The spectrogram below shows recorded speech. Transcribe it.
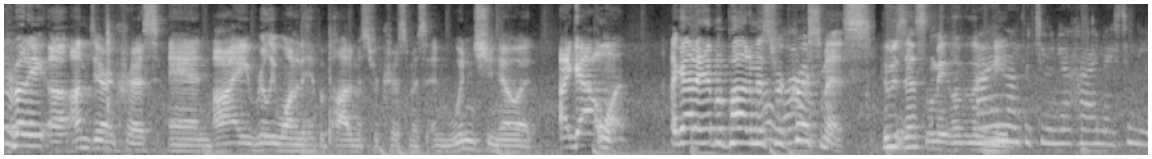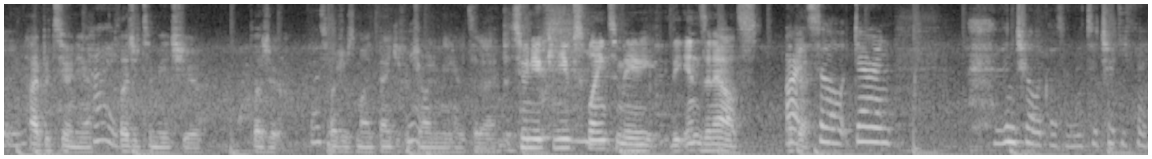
everybody, uh, I'm Darren Criss, and I really wanted a hippopotamus for Christmas, and wouldn't you know it, I got one! I got a hippopotamus Oh, for wow. Christmas! Who's this? Let me, let, me- let me Hi, meet. I'm Petunia. Hi, nice to meet you. Hi, Petunia. Hi. Pleasure to meet you. Pleasure. Pleasure. Pleasure's mine. Thank you for Yeah. joining me here today. Petunia, can you explain to me the ins and outs? All right, Okay. so Darren, ventriloquism, it's a tricky thing.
